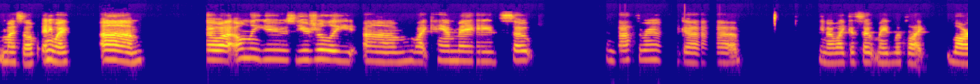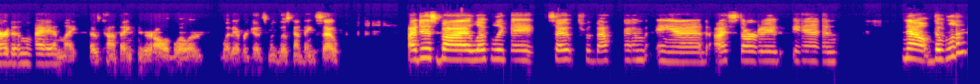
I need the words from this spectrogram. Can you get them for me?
myself. Anyway, um, so I only use usually um like handmade soap in bathroom, like a, you know, like a soap made with like lard and lye and like those kind of things, or olive oil or whatever goes with those kind of things. So I just buy locally made soaps for the bathroom and I started in now the one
